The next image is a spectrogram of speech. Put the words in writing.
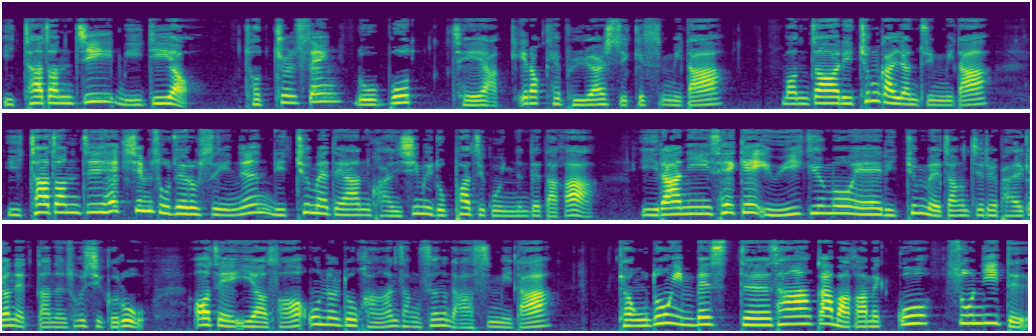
2차전지, 미디어, 저출생, 로봇, 제약 이렇게 분류할 수 있겠습니다. 먼저 리튬 관련주입니다. 2차 전지 핵심 소재로 쓰이는 리튬에 대한 관심이 높아지고 있는 데다가 이란이 세계 2위 규모의 리튬 매장지를 발견했다는 소식으로 어제 이어서 오늘도 강한 상승 나왔습니다. 경동인베스트 상한가 마감했고 소니드,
